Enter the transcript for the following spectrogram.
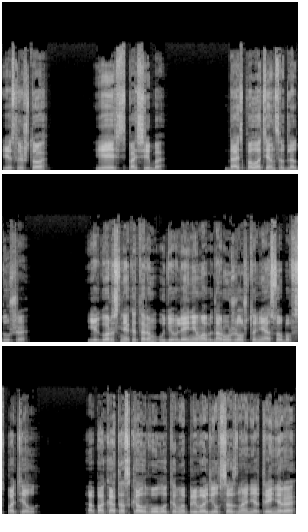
Если что? Есть, спасибо. Дать полотенце для душа. Егор с некоторым удивлением обнаружил, что не особо вспотел. А пока таскал волоком и приводил в сознание тренера,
